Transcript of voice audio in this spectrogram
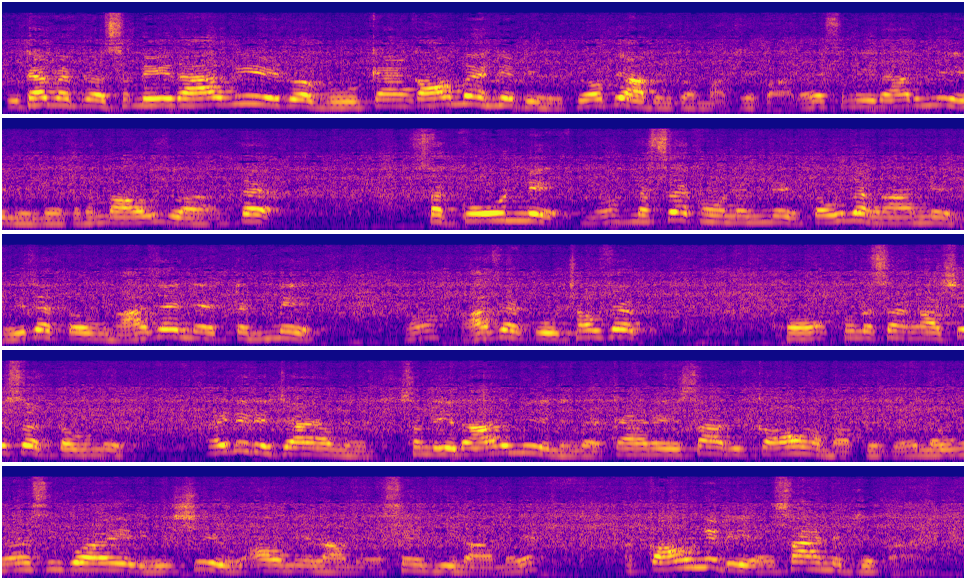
ဒီထက်မဲ့ပြီးတော့စနေသားသမီးတွေအတွက်ကိုကံကောင်းမဲ့နှစ်တွေကိုပြောပြပေးတော့မှာဖြစ်ပါတယ်စနေသားသမီးတွေအနေနဲ့ပထမဦးဆိုတာအသက်19နှစ်နော်29နှစ်35နှစ်43 50နဲ့တစ်နှစ်နော်59 60 85 83နှစ်အဲ့ဒီတွေကြာရောက်နေစနေသားသမီးတွေအနေနဲ့ကံတွေစပြီးကောင်းလာမှာဖြစ်တယ်လုပ်ငန်းစည်းပွားရေးတွေရှေ့ကိုအောင်မြင်လာမယ်အဆင်ပြေလာမယ်အကောင်းနှစ်တွေအစနှစ်ဖြစ်ပါတယ်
